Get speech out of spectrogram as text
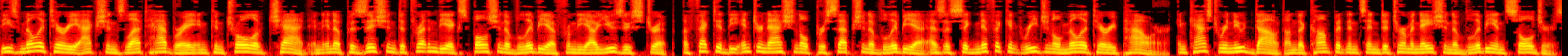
These military actions left Habré in control of Chad and in a position to threaten the expulsion of Libya from the Aouzou Strip, affected the international perception of Libya as a significant regional military power, and cast renewed doubt on the competence and determination of Libyan soldiers,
